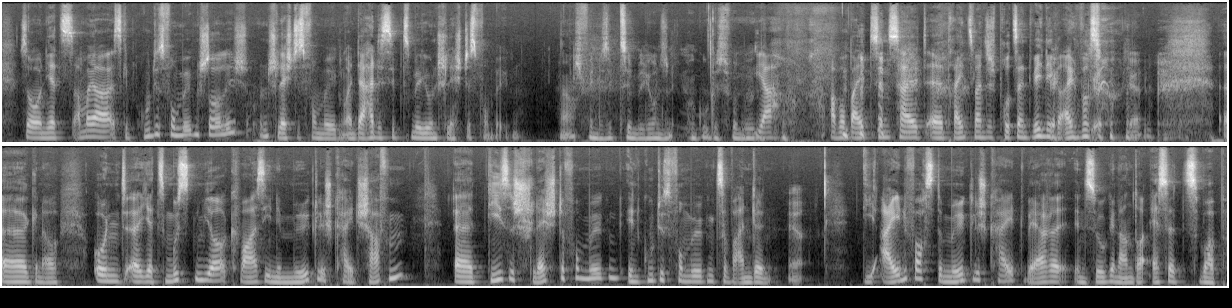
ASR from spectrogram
So, und jetzt haben wir ja, es gibt gutes Vermögen steuerlich und schlechtes Vermögen. Und der hatte 17 Millionen schlechtes Vermögen. Ich finde, 17 Millionen sind immer gutes Vermögen. Ja, aber bald sind es halt äh, 23 Prozent weniger, einfach so. Ja. Äh, genau. Und äh, jetzt mussten wir quasi eine Möglichkeit schaffen, äh, dieses schlechte Vermögen in gutes Vermögen zu wandeln. Ja. Die einfachste Möglichkeit wäre ein sogenannter Asset Swap.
